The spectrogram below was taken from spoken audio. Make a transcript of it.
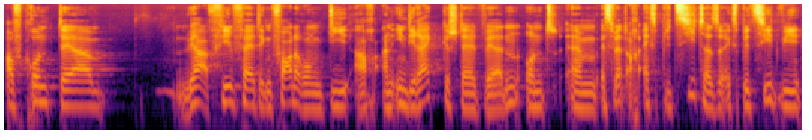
aufgrund der ja, vielfältigen Forderungen, die auch an ihn direkt gestellt werden. Und ähm, es wird auch expliziter, so explizit wie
